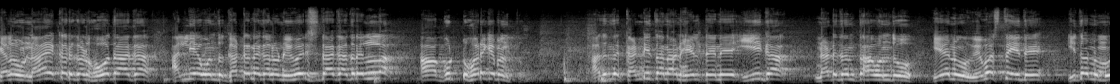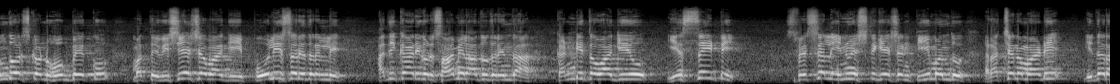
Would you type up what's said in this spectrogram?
ಕೆಲವು ನಾಯಕರುಗಳು ಹೋದಾಗ ಅಲ್ಲಿಯ ಒಂದು ಘಟನೆಗಳನ್ನು ವಿವರಿಸಿದಾಗ ಅದರೆಲ್ಲ ಆ ಗುಟ್ಟು ಹೊರಗೆ ಬಂತು. ಅದರಿಂದ ಖಂಡಿತ ನಾನು ಹೇಳ್ತೇನೆ. ಈಗ ನಡೆದಂತಹ ಒಂದು ಏನು ವ್ಯವಸ್ಥೆ ಇದೆ, ಇದನ್ನು ಮುಂದುವರಿಸ್ಕೊಂಡು ಹೋಗಬೇಕು. ಮತ್ತು ವಿಶೇಷವಾಗಿ ಪೊಲೀಸರು ಇದರಲ್ಲಿ ಅಧಿಕಾರಿಗಳು ಸಾಮೀಲಾದುದರಿಂದ ಖಂಡಿತವಾಗಿಯೂ S I T special investigation ಟೀಮೊಂದು ರಚನೆ ಮಾಡಿ, ಇದರ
